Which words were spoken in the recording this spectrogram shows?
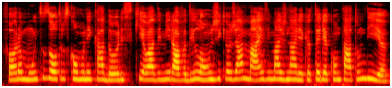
fora muitos outros comunicadores que eu admirava de longe que eu jamais imaginaria que eu teria contato um dia.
